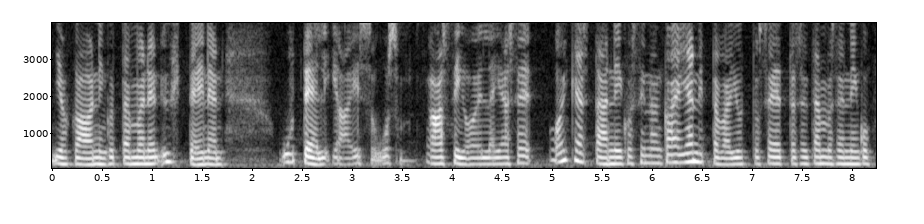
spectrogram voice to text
joka on niin kuin tämmöinen yhteinen uteliaisuus asioille. Ja se oikeastaan, niin kuin siinä on kai jännittävä juttu se, että se tämmöisen niin kuin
